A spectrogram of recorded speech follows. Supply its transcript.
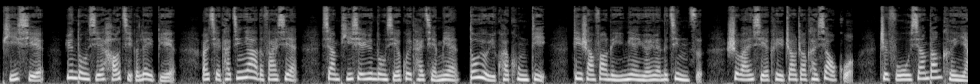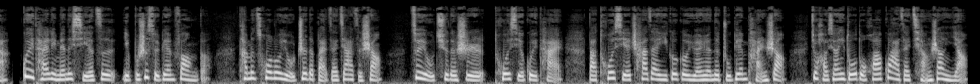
皮鞋、运动鞋好几个类别。而且他惊讶地发现，像皮鞋、运动鞋柜台前面都有一块空地，地上放着一面圆圆的镜子，试完鞋可以照照看效果。这服务相当可以啊！柜台里面的鞋子也不是随便放的，他们错落有致地摆在架子上。最有趣的是拖鞋柜台，把拖鞋插在一个个圆圆的竹编盘上，就好像一朵朵花挂在墙上一样。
